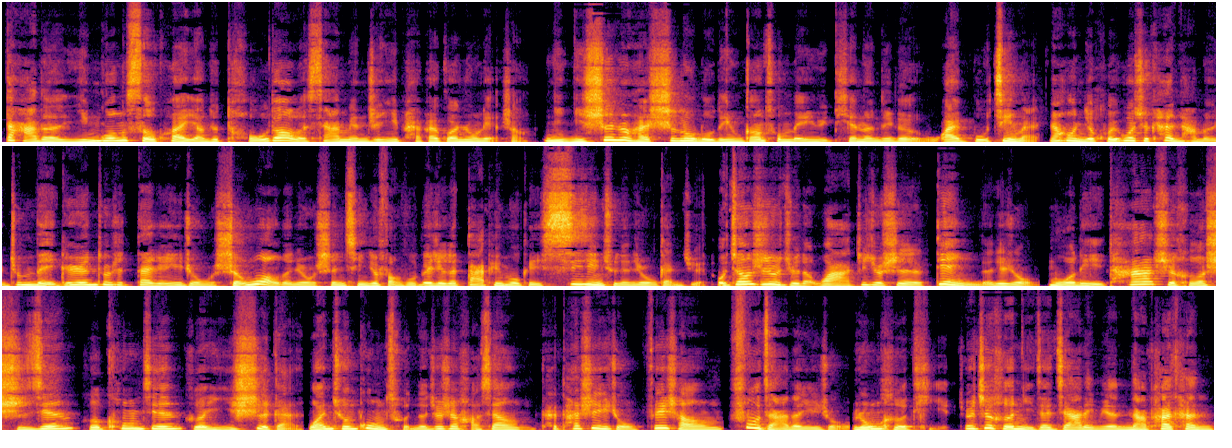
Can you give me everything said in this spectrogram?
大的荧光色块一样，就投到了下面这一排排观众脸上。你你身上还湿漉漉的，因为刚从从梅雨天的那个外部进来，然后你就回过去看他们，就每个人都是带着一种神往的那种神情，就仿佛被这个大屏幕给吸进去的那种感觉。我当时就觉得，哇，这就是电影的这种魔力，它是和时间、和空间、和仪式感完全共存的，就是好像它它是一种非常复杂的一种融合体，就这和你在家里面哪怕看。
